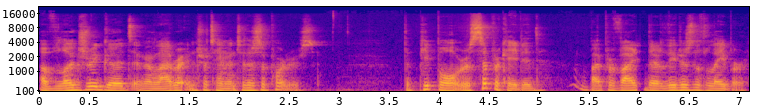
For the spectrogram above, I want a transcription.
of luxury goods and elaborate entertainment to their supporters. The people reciprocated by providing their leaders with labor,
